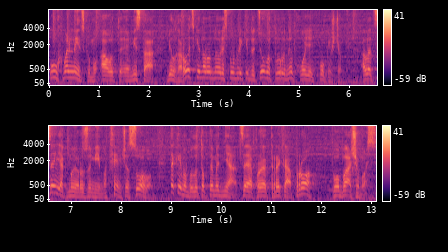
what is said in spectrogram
у Хмельницькому. А от е, міста Білгородської Народної Республіки до цього туру не входять поки що. Але це, як ми розуміємо, тимчасово. Такими були топтами дня. Це проект Река Про. Побачимось.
